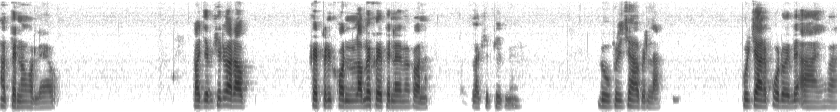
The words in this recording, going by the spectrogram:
มันเป็นมาหมดแล้ว เราจะไปคิดว่าเราเกิดเป็นคนเราไม่เคยเป็นอะไรมาก่อนเราคิดผิดนะดูพระเจ้าเป็นหลักพระเจ้าพูดโดยไม่อายว่า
